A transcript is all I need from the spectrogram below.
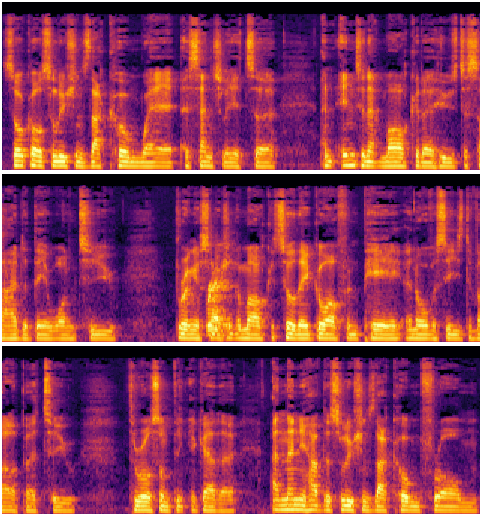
so-called solutions that come where essentially it's a an internet marketer who's decided they want to bring a solution right. to market, so they go off and pay an overseas developer to throw something together. And then you have the solutions that come from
